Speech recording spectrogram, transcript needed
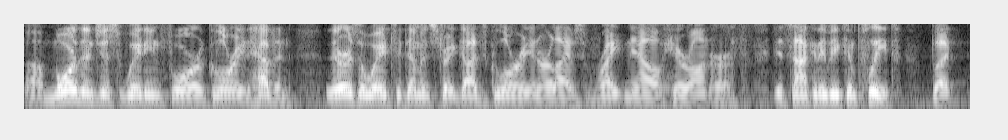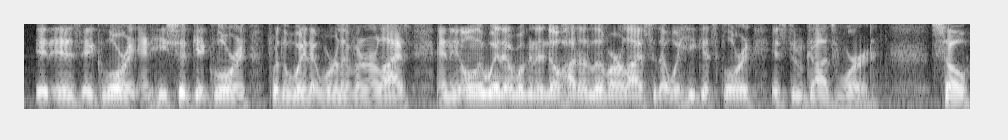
uh, more than just waiting for glory in heaven, there is a way to demonstrate God's glory in our lives right now here on earth. It's not going to be complete, but it is a glory, and He should get glory for the way that we're living our lives. And the only way that we're going to know how to live our lives so that way He gets glory is through God's Word. So,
